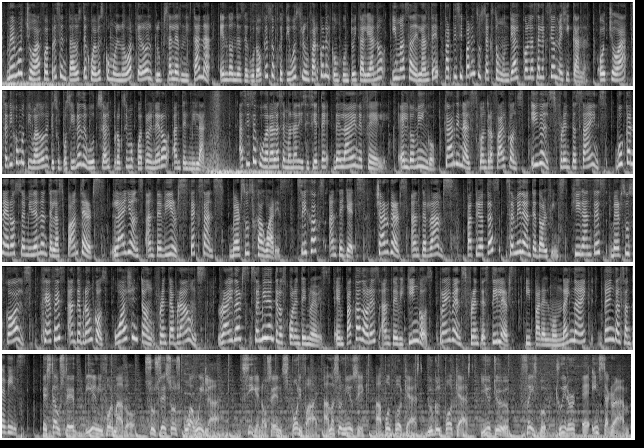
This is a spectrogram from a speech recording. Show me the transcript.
Memo Ochoa fue presentado este jueves como el nuevo arquero del club Salernitana, en donde aseguró que su objetivo es triunfar con el conjunto italiano y más adelante participar en su sexto mundial con la selección mexicana. Ochoa se dijo motivado de que su posible debut sea el próximo 4 de enero ante el Milán. Así se jugará la semana 17 de la NFL. El domingo, Cardinals contra Falcons, Eagles frente a Saints, Bucaneros se miden ante las Panthers, Lions ante Bears, Texans versus Jaguares, Seahawks ante Jets, Chargers ante Rams, Patriotas se mide ante Dolphins, Gigantes versus Colts, Jefes ante Broncos, Washington frente a Browns, Riders se mide ante los 49, Empacadores ante Vikingos, Ravens frente Steelers y para el Monday Night, Bengals ante Bills. Está usted bien informado. Sucesos Coahuila. Síguenos en Spotify, Amazon Music, Apple Podcast, Google Podcast, YouTube, Facebook, Twitter e Instagram.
